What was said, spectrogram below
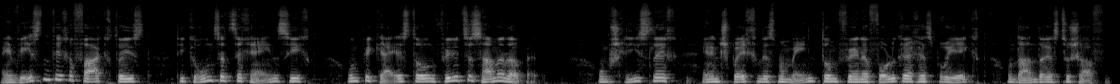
Ein wesentlicher Faktor ist die grundsätzliche Einsicht und Begeisterung für die Zusammenarbeit um schließlich ein entsprechendes Momentum für ein erfolgreiches Projekt und anderes zu schaffen.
